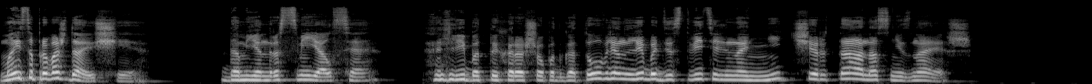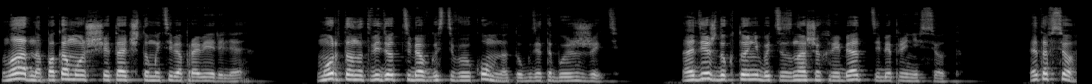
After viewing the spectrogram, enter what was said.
Мои сопровождающие. Дамьен рассмеялся. Либо ты хорошо подготовлен, либо действительно ни черта о нас не знаешь. Ладно, пока можешь считать, что мы тебя проверили. Мортон отведет тебя в гостевую комнату, где ты будешь жить. Одежду кто-нибудь из наших ребят тебе принесет. Это все,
